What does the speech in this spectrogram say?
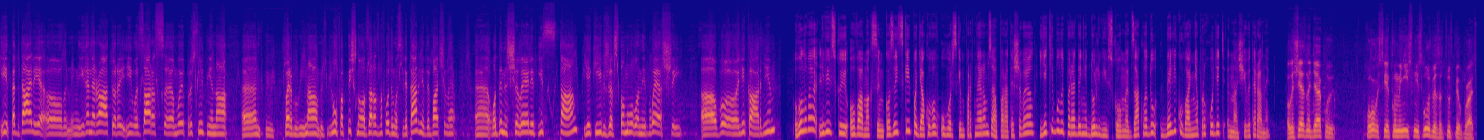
і так далі, е, і генератори. І ось зараз е, ми присутні на, е, на ну, фактично зараз знаходимося в лікарні, де бачили е, один із шевелів із ста, який вже встановлений перший е, в лікарні. Голова Львівської ОВА Максим Козицький подякував угорським партнерам за апарати ШВЛ, які були передані до львівського медзакладу, де лікування проходять наші ветерани. Величезне дякую Угорській екомунічній службі за цю співпрацю.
